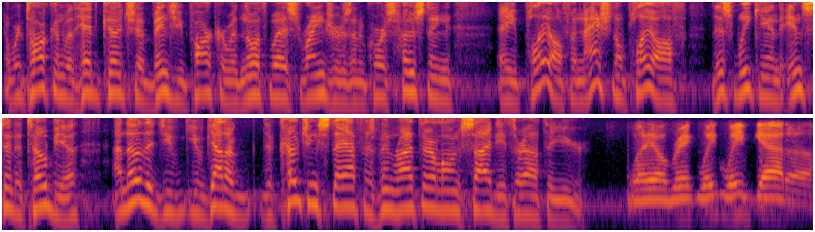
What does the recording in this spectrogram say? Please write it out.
And we're talking with head coach uh, Benji Parker with Northwest Rangers, and of course, hosting a playoff, a national playoff this weekend in Senatobia. I know that you've, you've got a, the coaching staff has been right there alongside you throughout the year. Well, Rick, we, we've got uh,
